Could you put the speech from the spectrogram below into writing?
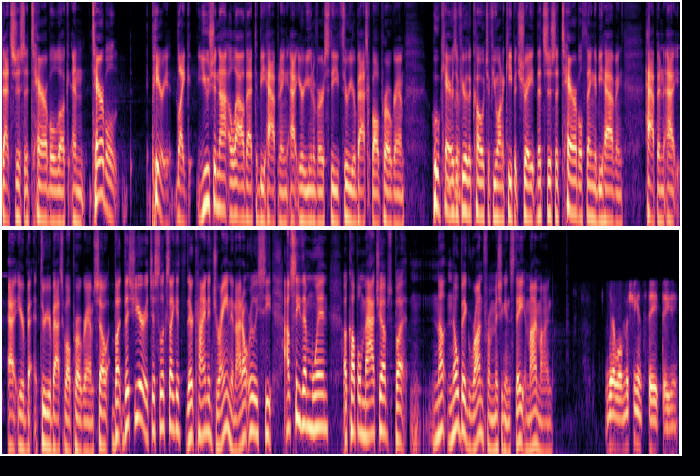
that's just a terrible look and terrible. Period. Like you should not allow that to be happening at your university through your basketball program. Who cares if mm-hmm. you're the coach? If you want to keep it straight, that's just a terrible thing to be having happen at at your through your basketball program. So, but this year it just looks like it's they're kind of drained, and I don't really see. I'll see them win a couple matchups, but no no big run from Michigan State in my mind. Yeah, well, Michigan State they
